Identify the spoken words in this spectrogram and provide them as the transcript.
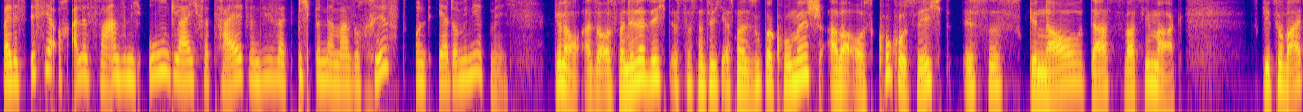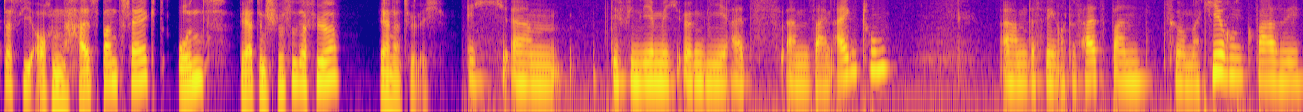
weil das ist ja auch alles wahnsinnig ungleich verteilt, wenn sie sagt, ich bin der Masochist und er dominiert mich. Genau, also aus Vanillesicht ist das natürlich erstmal super komisch, aber aus Kokos-Sicht ist es genau das, was sie mag. Es geht so weit, dass sie auch ein Halsband trägt und wer hat den Schlüssel dafür? Er natürlich. Ich ähm, definiere mich irgendwie als ähm, sein Eigentum. Ähm, deswegen auch das Halsband zur Markierung quasi.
